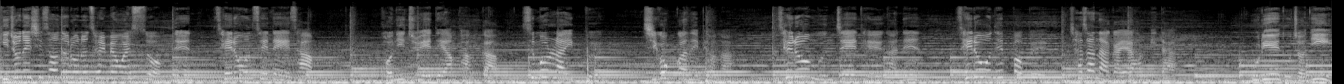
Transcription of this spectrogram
기존의 시선으로는 설명할 수 없는 새로운 세대의 삶, 권위주의에 대한 반감, 스몰 라이프, 직업관의 변화, 새로운 문제에 대응하는 새로운 해법을 찾아 나가야 합니다. 우리의 도전이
